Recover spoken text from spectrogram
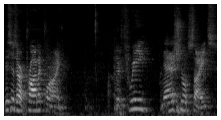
This is our product line. There are three national sites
